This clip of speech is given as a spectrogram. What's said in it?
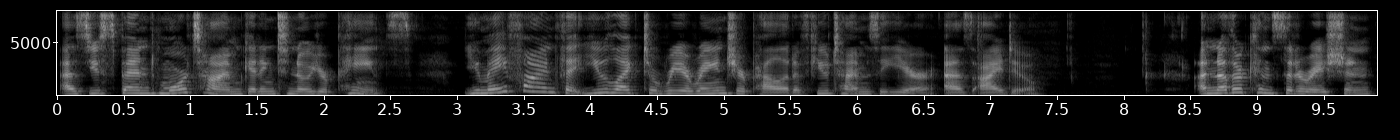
As you spend more time getting to know your paints, you may find that you like to rearrange your palette a few times a year, as I do. Another consideration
